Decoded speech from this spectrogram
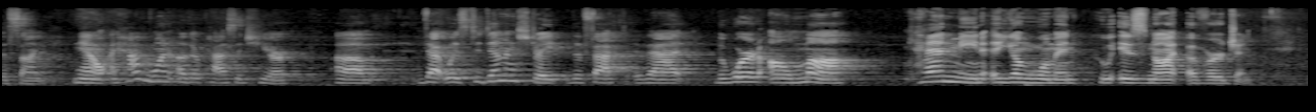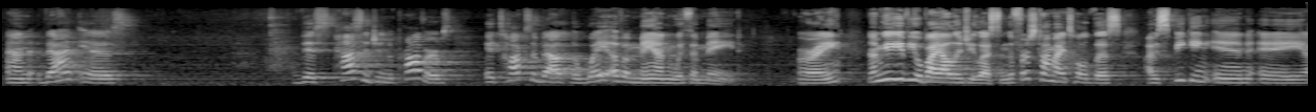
the sign. Now, I have one other passage here um, that was to demonstrate the fact that the word alma can mean a young woman who is not a virgin. And that is this passage in the Proverbs, it talks about the way of a man with a maid. All right? Now, I'm going to give you a biology lesson. The first time I told this, I was speaking in a uh,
